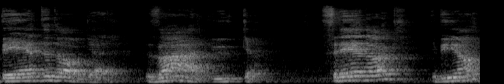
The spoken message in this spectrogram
bededager hver uke. Fredag i byene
